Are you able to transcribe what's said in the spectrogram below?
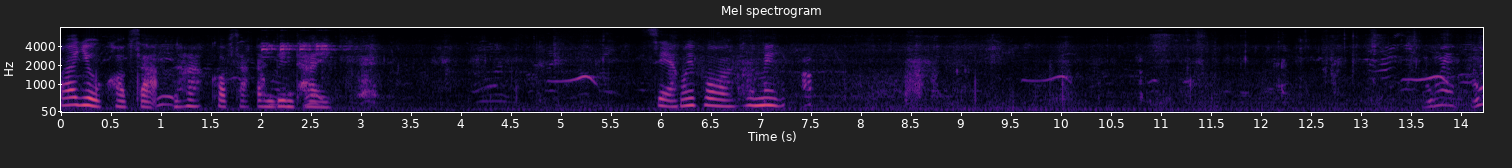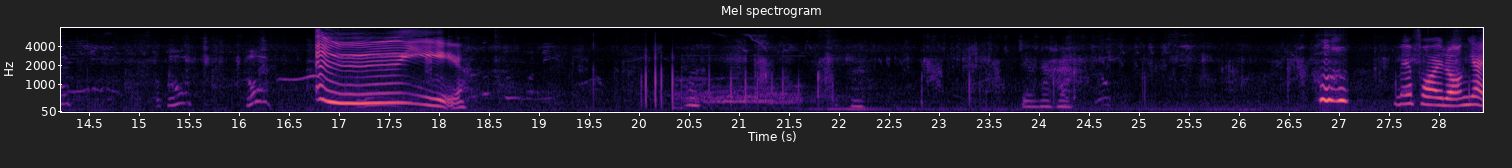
ก็อยู่ขอบสระนะคะ ขอบสระการบินไทย เสียงไม่พอไม่ลุงไงลุงลุงลุงเอ้ยเดี๋ยวนะคะ แม่ฟอยร้องใหญ่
